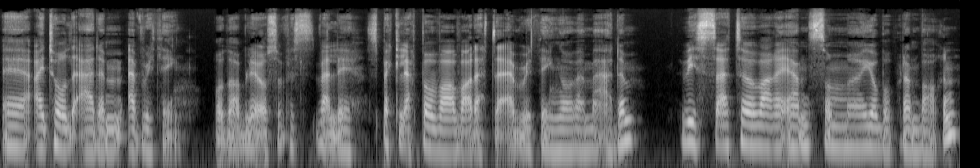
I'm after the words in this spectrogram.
I told Adam everything. Og da blir det også veldig spekulert på hva var dette everything, og hvem er Adam? viste seg til å være en som eh, jobber på den baren.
